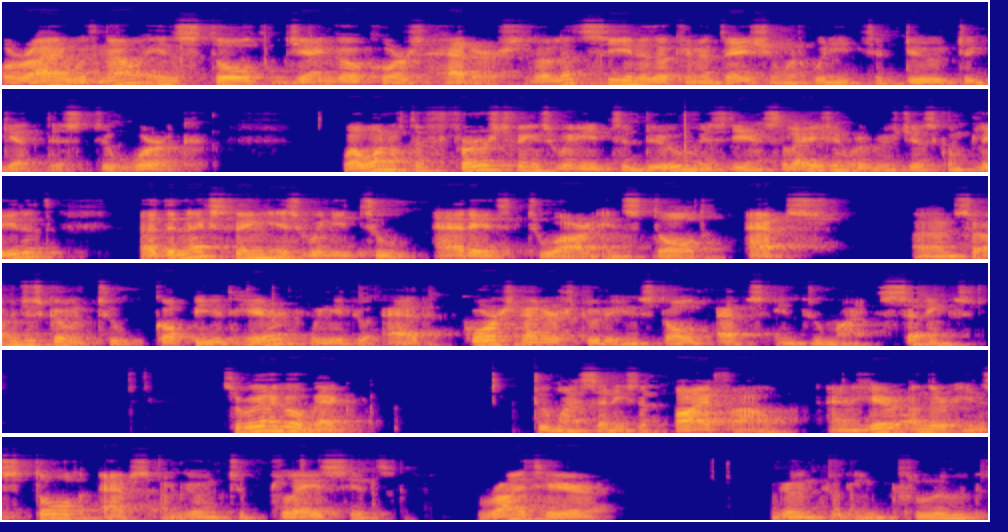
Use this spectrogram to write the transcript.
Alright, we've now installed Django CORS headers. So let's see in the documentation what we need to do to get this to work. Well, one of the first things we need to do is the installation, which we've just completed. Uh, the next thing is we need to add it to our installed apps. Um, so I'm just going to copy it here. We need to add CORS headers to the installed apps into my settings. So we're going to go back to my settings.py file. And here under installed apps, I'm going to place it right here. I'm going to include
